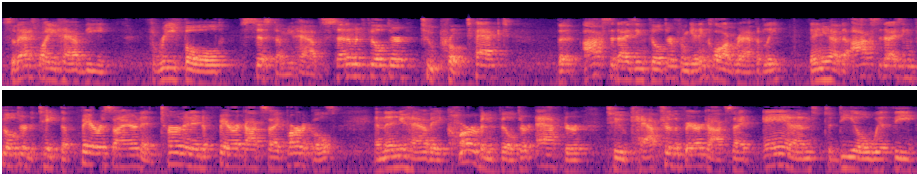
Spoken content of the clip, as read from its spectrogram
So that's why you have the threefold system. You have sediment filter to protect the oxidizing filter from getting clogged rapidly. Then you have the oxidizing filter to take the ferrous iron and turn it into ferric oxide particles. And then you have a carbon filter after to capture the ferric oxide and to deal with the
